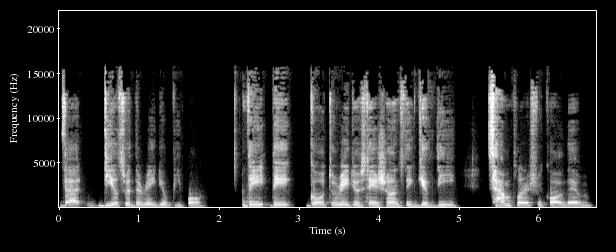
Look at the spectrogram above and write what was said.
that deals with the radio people. They, they go to radio stations, they give the samplers, we call them,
